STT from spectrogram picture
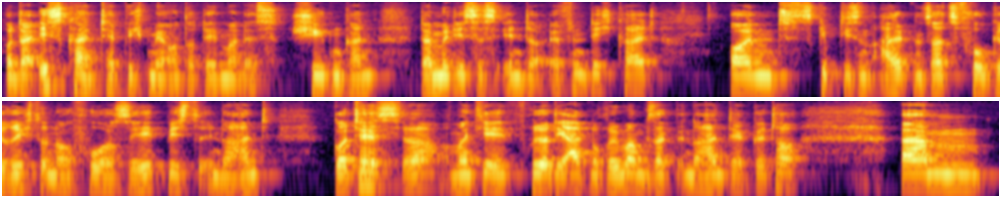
Und da ist kein Teppich mehr, unter dem man es schieben kann. Damit ist es in der Öffentlichkeit. Und es gibt diesen alten Satz, vor Gericht und auf hoher See bist du in der Hand Gottes. Ja. Manche, früher die alten Römer haben gesagt, in der Hand der Götter. Ähm,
